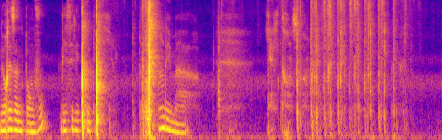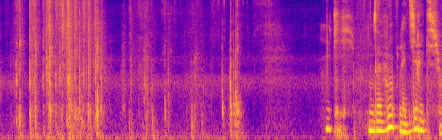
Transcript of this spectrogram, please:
ne résonnent pas en vous, laissez-les de côté. On démarre. Quelle transformation Ok, nous avons la direction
